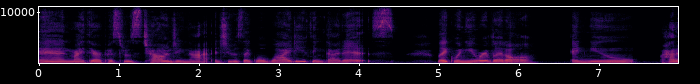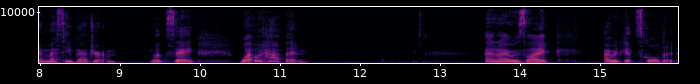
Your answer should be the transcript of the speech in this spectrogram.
And my therapist was challenging that. And she was like, Well, why do you think that is? Like when you were little and you had a messy bedroom, let's say, what would happen? And I was like, I would get scolded.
